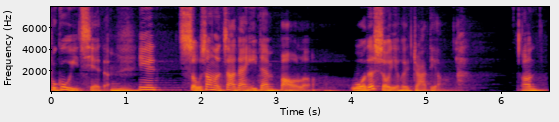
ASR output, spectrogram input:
不顾一切的，嗯，因为手上的炸弹一旦爆了，我的手也会炸掉，嗯，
